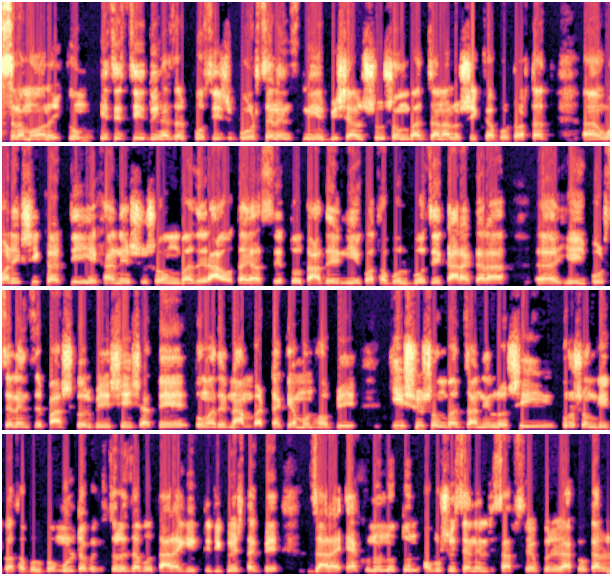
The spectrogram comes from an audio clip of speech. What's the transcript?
আসসালামু আলাইকুম। এসএসসি দুই হাজার পঁচিশ বোর্ড চ্যালেঞ্জ নিয়ে বিশাল সুসংবাদ জানালো শিক্ষা বোর্ড। অর্থাৎ অনেক শিক্ষার্থী এখানে সুসংবাদের আওতায় আছে। তো তাদের নিয়ে কথা বলব যে কারা কারা এই বোর্ড চ্যালেঞ্জে পাশ করবে, সেই সাথে তোমাদের নাম্বারটা কেমন হবে, কি সুসংবাদ জানিলো, সেই প্রসঙ্গে কথা বলব। মূল টপিকে চলে যাব। তার আগে একটি রিকোয়েস্ট থাকবে, যারা এখনও নতুন, অবশ্যই চ্যানেলটি সাবস্ক্রাইব করে রাখো, কারণ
